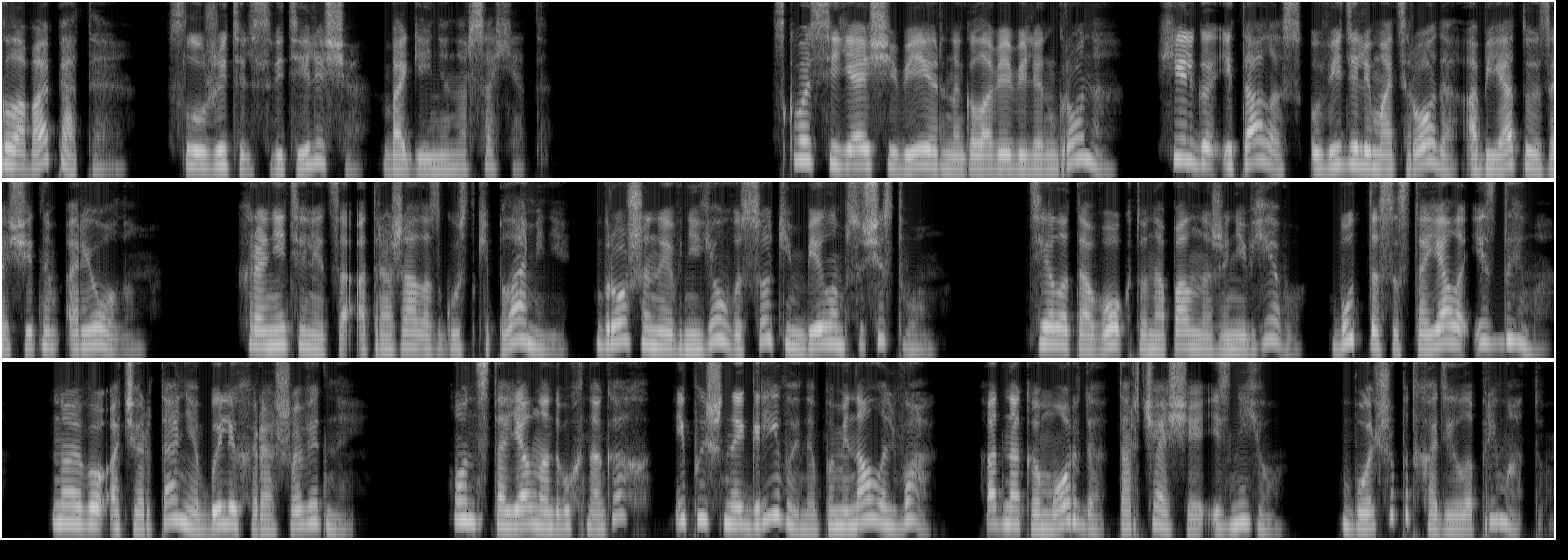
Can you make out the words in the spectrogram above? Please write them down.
Глава пятая. Служитель святилища, богиня Нарсахет. Сквозь сияющий веер на голове Веленгрона Хильга и Талос увидели мать рода, объятую защитным ореолом. Хранительница отражала сгустки пламени, брошенные в нее высоким белым существом. Тело того, кто напал на Женевьеву, будто состояло из дыма, но его очертания были хорошо видны. Он стоял на двух ногах и пышной гривой напоминал льва, Однако морда, торчащая из нее, больше подходила примату.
